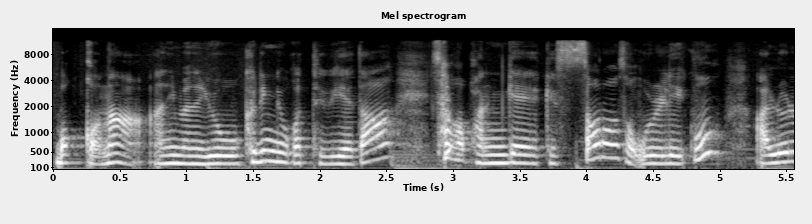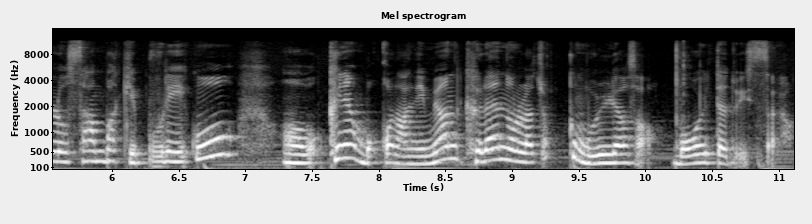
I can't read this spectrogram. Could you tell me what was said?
먹거나 아니면 요 그릭 요거트 위에다 사과 반 개 이렇게 썰어서 올리고 알룰로스 한 바퀴 뿌리고 어 그냥 먹거나 아니면 그래놀라 조금 올려서 먹을 때도 있어요.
